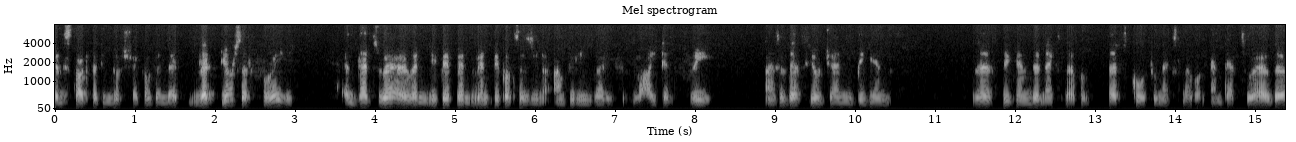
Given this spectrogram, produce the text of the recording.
and start cutting those shackles and let, let yourself free. And that's where when, when, when people says, you know, I'm feeling very light and free, I said, that's your journey begins. Let's begin the next level. Let's go to next level. And that's where the,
